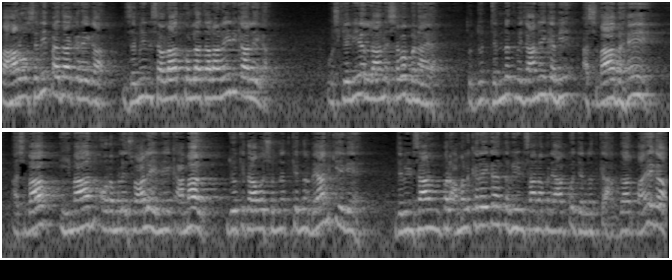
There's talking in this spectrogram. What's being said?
پہاڑوں سے نہیں پیدا کرے گا، زمین سے اولاد کو اللہ تعالیٰ نہیں نکالے گا۔ اس کے لیے اللہ نے سبب بنایا۔ تو جنت میں جانے کا بھی اسباب ہیں۔ اسباب ایمان اور عمل صالح، نیک اعمال جو کتاب و سنت کے اندر بیان کیے گئے ہیں۔ جب انسان ان پر عمل کرے گا، تبھی انسان اپنے آپ کو جنت کا حقدار پائے گا۔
